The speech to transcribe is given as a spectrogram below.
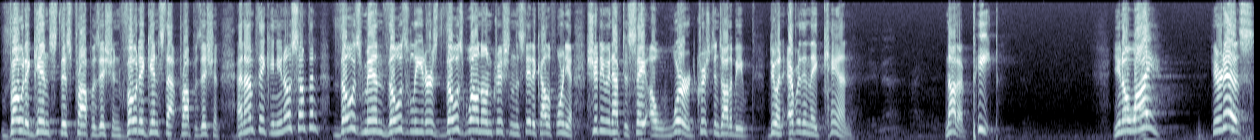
vote against this proposition, vote against that proposition. And I'm thinking, you know something? Those men, those leaders, those well known Christians in the state of California shouldn't even have to say a word. Christians ought to be doing everything they can. Not a peep. You know why? Here it is.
